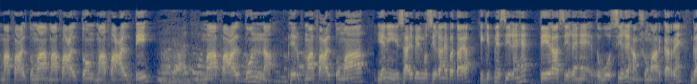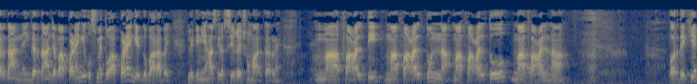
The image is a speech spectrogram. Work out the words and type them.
ما فعلتما، ما فعلتم، ما فعلتی، ما فعلتن۔ پھر ما فعلتما یعنی صاحب المسیغہ نے بتایا کہ کتنے سیغے ہیں؟ تیرہ سیغے ہیں، تو وہ سیغے ہم شمار کر رہے ہیں۔ گردان نہیں، گردان جب آپ پڑھیں گے، اس میں تو آپ پڑھیں گے دوبارہ بھائی۔ لیکن یہاں صرف سیغے شمار کر رہے ہیں۔ ما فعلتی، ما فعلتن، ما فعلتو، ما فعلنا۔ اور دیکھیے،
